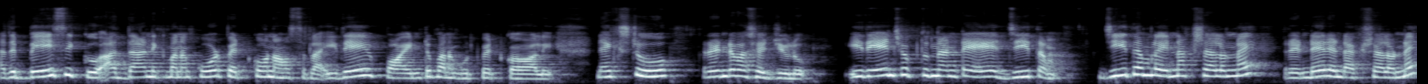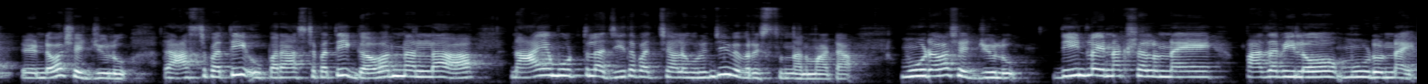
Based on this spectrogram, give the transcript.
అది బేసిక్ అది దానికి మనం కోడ్ పెట్టుకోని అవసరం ఇదే పాయింట్ మనం గుర్తుపెట్టుకోవాలి. నెక్స్ట్ రెండవ షెడ్యూలు. ఇదేం చెప్తుందంటే జీతం. జీతంలో ఎన్ని అక్షరాలు ఉన్నాయి రెండే రెండు అక్షరాలు ఉన్నాయి రెండవ షెడ్యూలు. రాష్ట్రపతి ఉపరాష్ట్రపతి గవర్నర్ల న్యాయమూర్తుల జీతపత్యాల గురించి వివరిస్తుందన్నమాట. మూడవ షెడ్యూలు. దీంట్లో ఎన్ని అక్షరాలు ఉన్నాయి పదవిలో మూడు ఉన్నాయి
